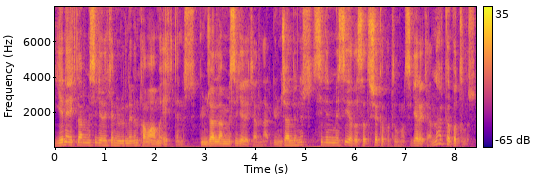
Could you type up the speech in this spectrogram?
yeni eklenmesi gereken ürünlerin tamamı eklenir. Güncellenmesi gerekenler güncellenir. Silinmesi ya da satışa kapatılması gerekenler kapatılır.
